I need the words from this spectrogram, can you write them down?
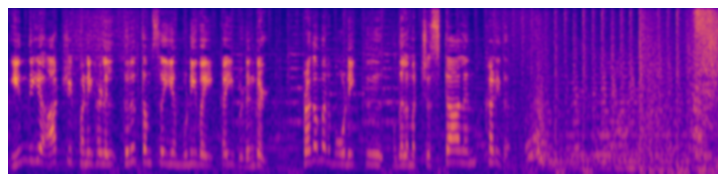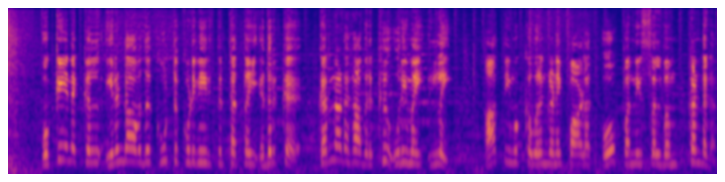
இந்திய ஆட்சிப் பணிகளில் திருத்தம் செய்ய முடிவை கைவிடுங்கள். பிரதமர் மோடிக்கு முதலமைச்சர் ஸ்டாலின் கடிதம். ஒகேனக்கல் இரண்டாவது கூட்டு குடிநீர் திட்டத்தை எதிர்க்க கர்நாடகாவிற்கு உரிமை இல்லை. அதிமுக ஒருங்கிணைப்பாளர் ஓ பன்னீர்செல்வம் கண்டனம்.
